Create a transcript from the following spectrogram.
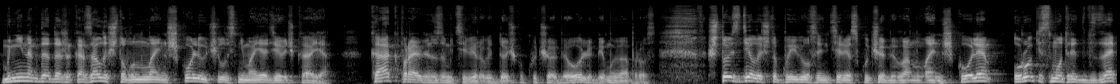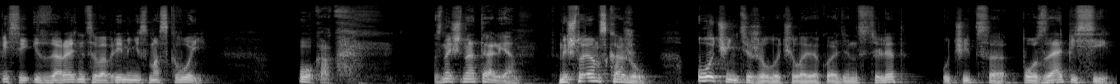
Мне иногда даже казалось, что в онлайн-школе училась не моя девочка, а я. Как правильно замотивировать дочку к учебе? О, любимый вопрос. Что сделать, чтобы появился интерес к учебе в онлайн-школе? Уроки смотрят в записи из-за разницы во времени с Москвой. О как! Значит, Наталья, ну что я вам скажу? Очень тяжело человеку 11 лет учиться по записи,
